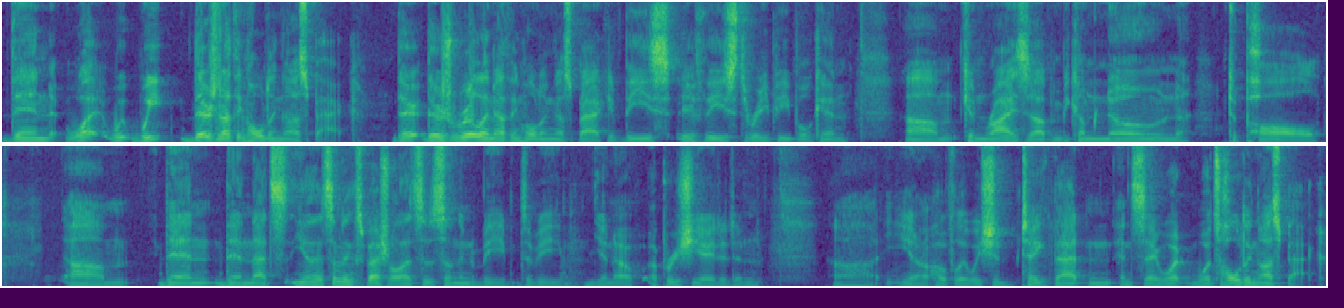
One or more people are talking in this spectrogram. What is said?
then what we, we there's nothing holding us back there, there's really nothing holding us back if these if these three people can um, can rise up and become known to Paul. Um, then then that's you know that's something special. That's something to be to be you know appreciated and uh, you know hopefully we should take that and, and say what what's holding us back.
